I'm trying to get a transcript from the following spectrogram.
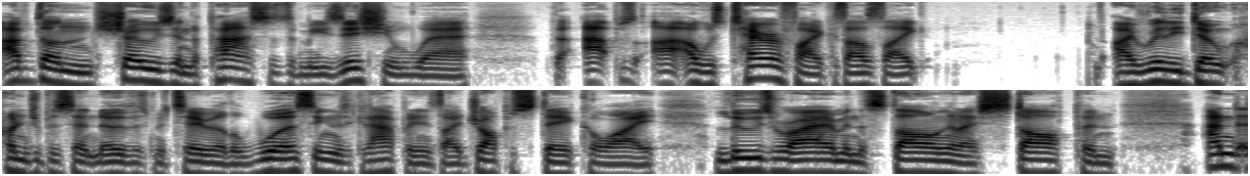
I've done shows in the past as a musician where the apps I was terrified because I was like, I really don't 100% know this material. The worst thing that could happen is I drop a stick or I lose where I am in the song and I stop and and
